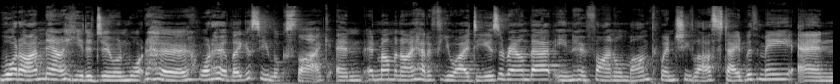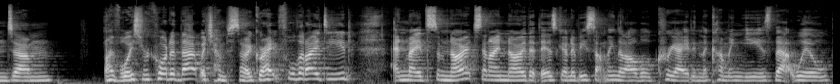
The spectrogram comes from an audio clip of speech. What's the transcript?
what I'm now here to do and what her what her legacy looks like. And and Mum and I had a few ideas around that in her final month when she last stayed with me, and um, I voice recorded that, which I'm so grateful that I did, and made some notes. And I know that there's going to be something that I will create in the coming years that will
